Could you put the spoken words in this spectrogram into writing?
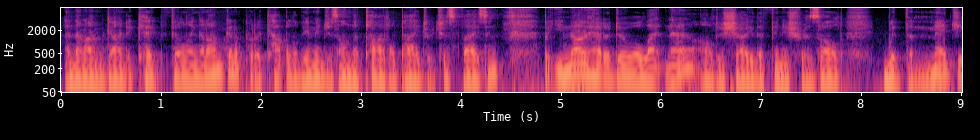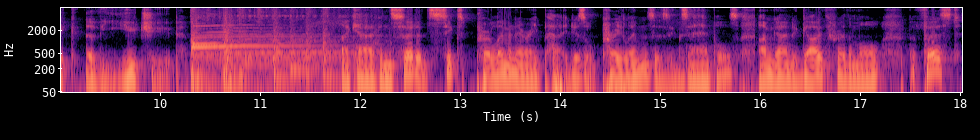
and then I'm going to keep filling and I'm going to put a couple of images on the title page which is facing but you know how to do all that now. I'll just show you the finished result with the magic of YouTube. Okay, I've inserted six preliminary pages or prelims as examples. I'm going to go through them all, but first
